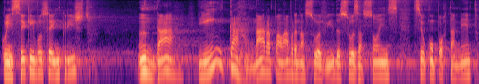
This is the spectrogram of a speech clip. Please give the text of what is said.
Conhecer quem você é em Cristo, andar e encarnar a palavra na sua vida, suas ações, seu comportamento,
